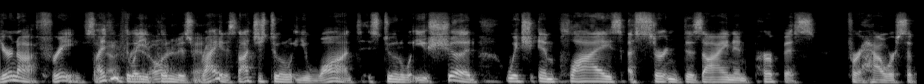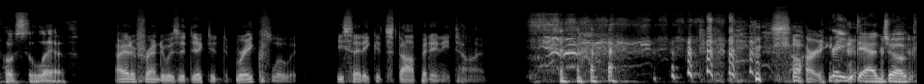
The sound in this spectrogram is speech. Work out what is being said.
you're not free. So I think the way you put it is yeah. right. It's not just doing what you want, it's doing what you should, which implies a certain design and purpose for how we're supposed to live. I had a friend who was addicted to brake fluid. He said he could stop at any time. Sorry. Great dad joke.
